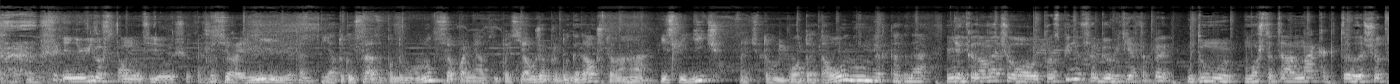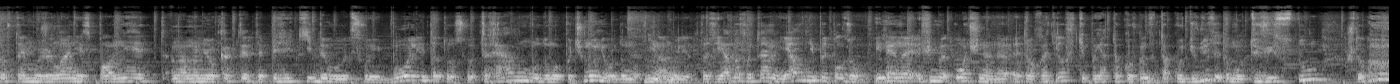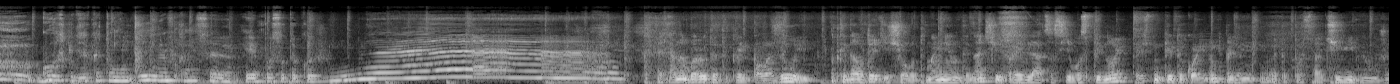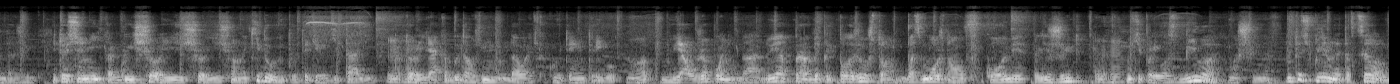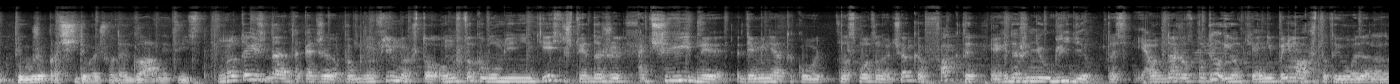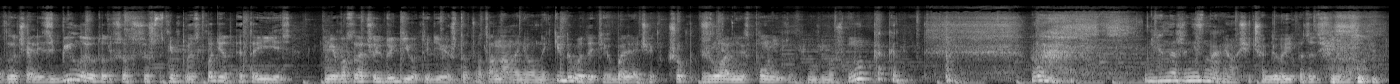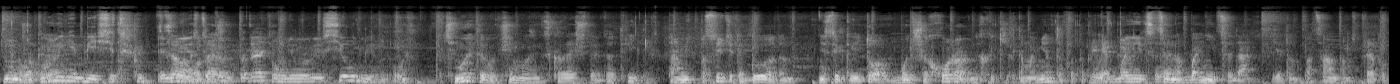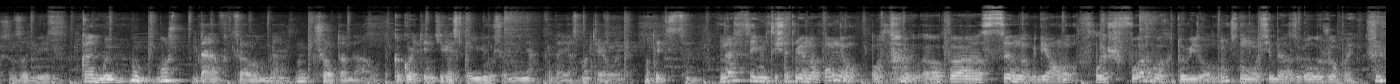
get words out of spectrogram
Я не увидел, что там он сидел еще. Все, и это, я такой сразу подумал, ну, все понятно. То есть я уже предугадал, что, ага, если дичь, значит, он, вот это он умер тогда. Нет, когда начал про спину все говорить, я такой думаю, может это она как-то за счет того, что ему желание исполняет, она на него как-то это перекидывает свои боли, эту свою травму, думаю, почему у него, думаю, Не, она ну- болит. То есть я даже тотально, я вот не предположил. И, Я- наверное, фильм очень, наверное, этого хотел, что типа я такой в конце так удивлюсь этому твисту, что, «О, господи, так это он умер в конце. А я просто такой, А Я наоборот это предположил, и вот когда вот эти еще вот моменты начали проявляться с его спиной, то есть ну ты такой, ну блин, ну это просто очевидно уже даже. И то есть они как бы еще и еще и еще накидывают вот этих деталей, которые якобы должны нам давать какую-то интригу. Ну, вот, ну, я уже понял, да. Ну я правда предположил, что возможно он в коме лежит, ну типа его сбила машина. Ну то есть, блин, это в целом ты уже просчитываешь вот этот главный твист. Ну, ты видишь, да, это опять же проблема фильма, что он настолько был мне неинтересен, что я даже очевидные для меня такого насмотренного человека факты, я их даже не углядел. То есть я вот даже смотрел, и вот я не понимал, что-то его да, она вначале сбила, и вот это все, все, что с ним происходит, это и есть. Мне просто начали другие вот идеи, что вот она на него накидывает этих болячек, чтобы желание исполнить. Думаешь, ну как это... Я даже не знаю вообще, что говорить про этот фильм. Ну вот Он э, меня бесит. Я целом я вот столько потратил на него сил, блин. Почему это вообще можно сказать, что это триллер? Там ведь, по сути, это было там несколько, и то больше хоррорных каких-то моментов. Вот, например, В больнице, сцена в больнице, да, где там пацан там спрятался за дверью. Как бы, ну, может, да, в целом, да, ну, что-то, да, вот. Какой-то интерес появился у меня, когда я смотрел это, вот эти сцены. Знаешь, ты сейчас меня напомнил вот, про сцену, где он флеш-форвард увидел, ну, самого себя с голой жопой.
